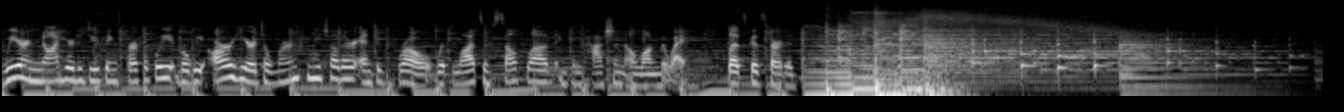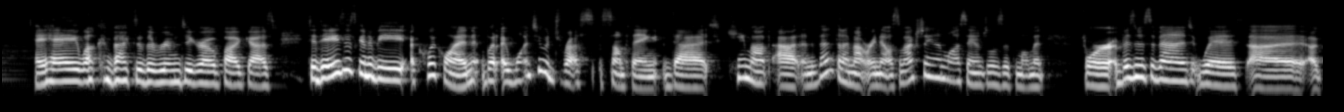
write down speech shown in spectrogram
We are not here to do things perfectly, but we are here to learn from each other and to grow with lots of self love and compassion along the way. Let's get started. Hey, hey, welcome back to the Room to Grow podcast. Today's is going to be a quick one, but I want to address something that came up at an event that I'm at right now. So I'm actually in Los Angeles at the moment for a business event with uh, a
